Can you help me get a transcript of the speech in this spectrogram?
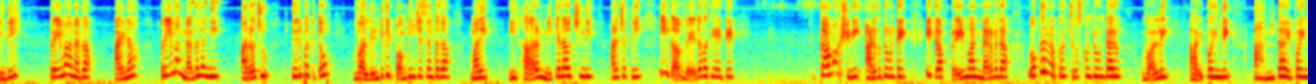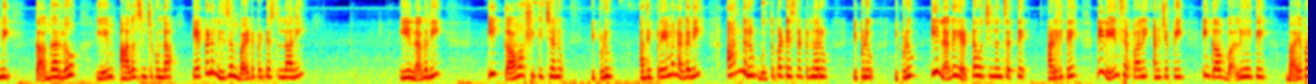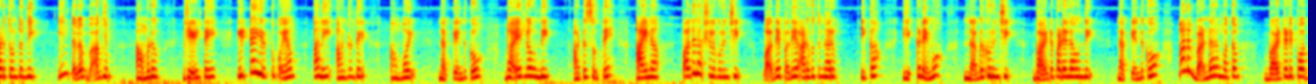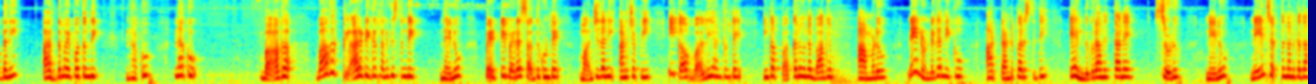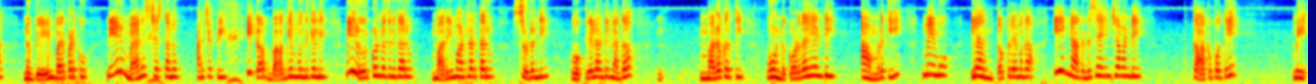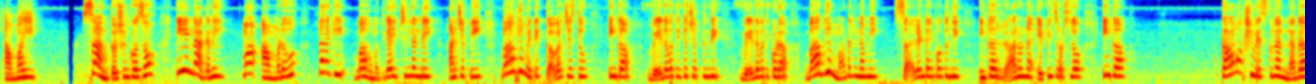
ఇది ప్రేమ నగ. అయినా ప్రేమ నగలన్నీ ఆ రోజు తిరుపతితో వాళ్ళింటికి పంపించేశాం కదా. మరి ఈ హారం నీకెలా వచ్చింది? అని చెప్పి ఇంకా వేదవతి అయితే కామాక్షిని అడుగుతూ ఉంటే ఇక ప్రేమ నర్మద ఒకరినొకరు చూసుకుంటూ ఉంటారు. వల్లి అయిపోయింది. అంతా అయిపోయింది. కంగారులో ఏం ఆలోచించకుండా ఎక్కడ నిజం బయట పెట్టేస్తుందా అని? ఈ నగని ఈ కామాక్షికి ఇచ్చాను ఇప్పుడు అది ప్రేమ నగని అందరూ గుర్తుపట్టేసినట్టున్నారు. ఇప్పుడు ఇప్పుడు ఈ నగ ఎట్టా వచ్చిందని చెప్తే అడిగితే నేనేం చెప్పాలి అని చెప్పి ఇంకా వల్లి అయితే భయపడుతుంటుంది. ఇంతలో భాగ్యం అమ్మడు ఏంటే ఇట్టా ఇరుక్కుపోయాం అని అంటుంటే అమ్మోయ్ నాకెందుకో భయంగా ఉంది. అటు చూస్తే ఆయన పది లక్షల గురించి పదే పదే అడుగుతున్నారు. ఇక ఇక్కడేమో నగ గురించి బయటపడేలా ఉంది. నాకెందుకో మన బండారం మొత్తం బయటడిపోద్దని అర్థమైపోతుంది. నాకు నాకు బాగా బాగా క్లారిటీగా కనిపిస్తుంది. నేను పెట్టి బెడ సర్దుకుంటే మంచిదని అని చెప్పి ఇక వల్లి అంటుంటే ఇంకా పక్కన ఉన్న భాగ్యం అమ్మడు నేనుండగా నీకు అట్లాంటి పరిస్థితి ఎందుకు రానిస్తానే చూడు నేను నేను చెప్తున్నాను కదా నువ్వేం భయపడకు నేను మేనేజ్ చేస్తాను అని చెప్పి ఇక భాగ్యం ముందుకెళ్ళి మీరు ఊరుకొండదని గారు. మరీ మాట్లాడతారు. చూడండి ఒకేలాంటి నగ మరొకరికి ఉండకూడదా ఏంటి? ఆ అమ్మడికి మేము ఎంతో ప్రేమగా ఈ నగని చేయించామండి కాకపోతే మీ అమ్మాయి సంతోషం కోసం ఈ నగని మా అమ్మడు తనకి బహుమతిగా ఇచ్చిందండి అని చెప్పి భాగ్యం అయితే కవర్ చేస్తూ ఇంకా వేదవతితో చెప్తుంది. వేదవతి కూడా భాగ్యం మాటలు నమ్మి సైలెంట్ అయిపోతుంది. ఇంకా రానున్న ఎపిసోడ్స్లో ఇంకా కామాక్షి వేసుకున్న నగ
